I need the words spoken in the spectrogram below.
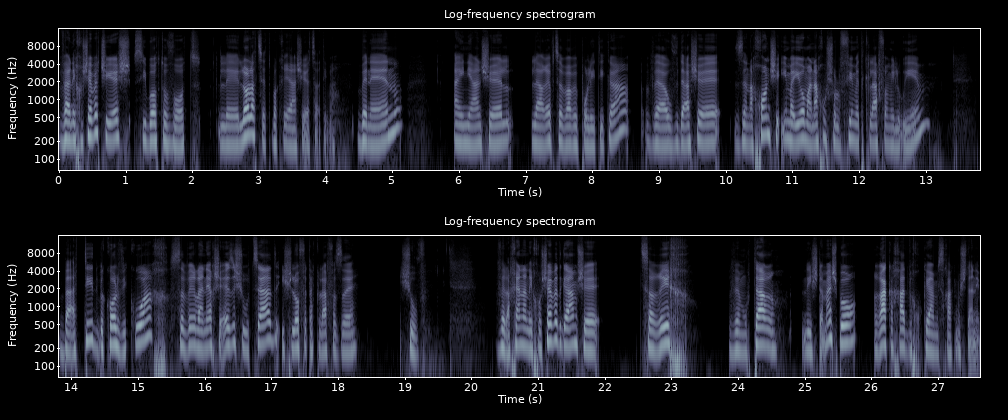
ואני חושבת שיש סיבות טובות ללא לצאת בקריאה שיצאתי בה. ביניהן, העניין של לערב צבא ופוליטיקה, והעובדה שזה נכון שאם היום אנחנו שולפים את קלף המילואים, בעתיד, בכל ויכוח, סביר להניח שאיזשהו צד ישלוף את הקלף הזה שוב. ולכן אני חושבת גם שצריך ומותר להשתמש בו רק אחת וחוקי המשחק משתנים.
